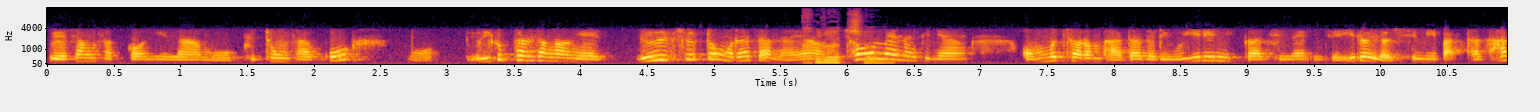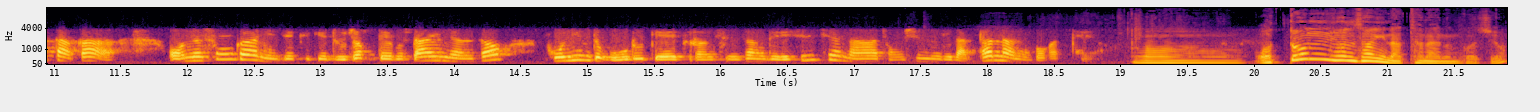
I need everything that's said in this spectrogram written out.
외상 사건이나 뭐 교통사고 뭐 위급한 상황에 늘 출동을 하잖아요. 그렇죠. 처음에는 그냥 업무처럼 받아들이고 일이니까 진행 이제 일을 열심히 맡아서 하다가 어느 순간 이제 그게 누적되고 쌓이면서 본인도 모르게 그런 증상들이 신체나 정신으로 나타나는 것 같아요. 어, 어떤 현상이 나타나는 거죠?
